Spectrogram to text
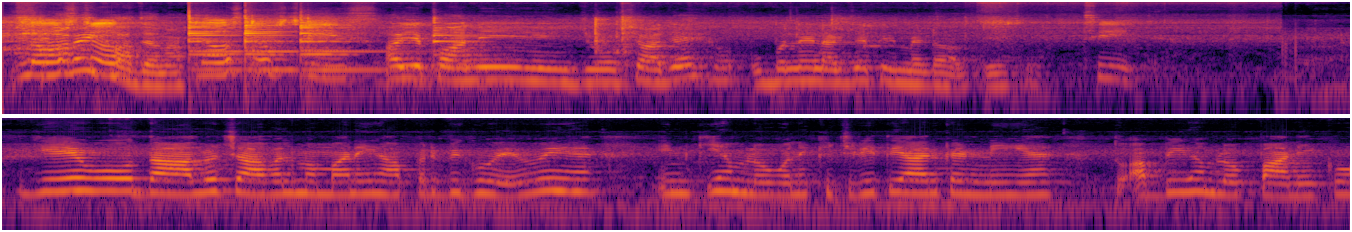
ही और ये पानी जोश आ जाए उबलने लग जाए फिर मैं डालती हूँ ठीक। ये वो दाल और चावल मम्मा ने यहाँ पर भिगोए हुए हैं। इनकी हम लोगों ने खिचड़ी तैयार करनी है। तो अभी हम लोग पानी को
